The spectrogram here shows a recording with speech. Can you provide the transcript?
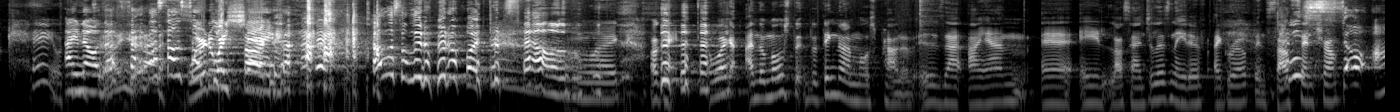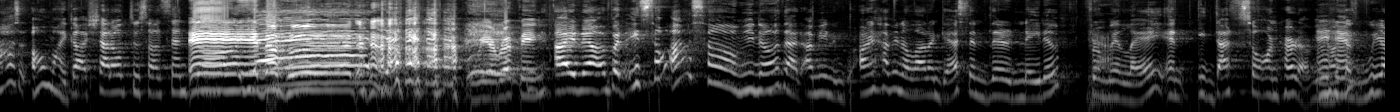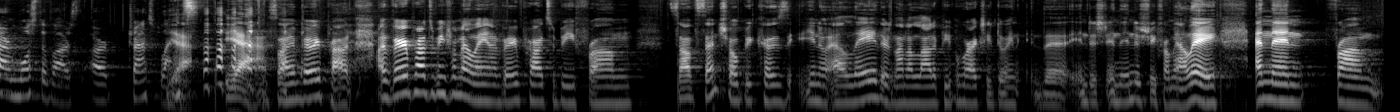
Okay. I know that's, that sounds so Where do I cliche, start? tell us a little bit about yourself. I'm like, okay. Well, and the most, the thing that I'm most proud of is that I am a, a Los Angeles native. I grew up in South That Central. So awesome! Oh my gosh! Shout out to South Central. Hey, Yeah, the hood. we are repping. I know, but it's so awesome, you know, that I mean, I'm having a lot of guests and they're native from Yeah. Mm-hmm. LA, and it, that's so unheard of, you know, because we are most of ours are transplants. Yeah, yeah. So I'm very proud. I'm very proud to be from LA, and I'm very proud to be from South Central because you know LA. There's not a lot of people who are actually doing the industry in the industry from LA, and then from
